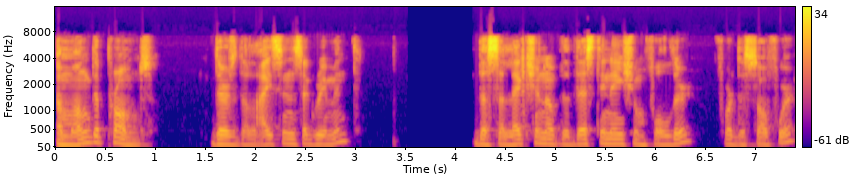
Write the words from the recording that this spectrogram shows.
Among the prompts, there's the license agreement, the selection of the destination folder for the software,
